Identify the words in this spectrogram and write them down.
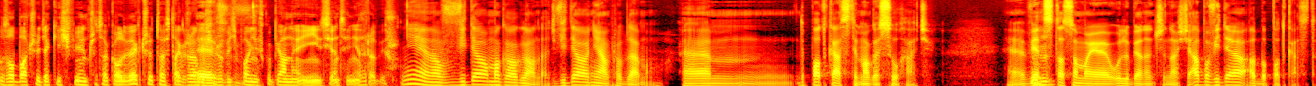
zobaczyć jakiś film czy cokolwiek, czy to jest tak, że musisz być pełni skupiony i nic więcej nie zrobisz? Nie, no wideo mogę oglądać, wideo nie ma problemu. podcasty mogę słuchać, e, więc mhm. to są moje ulubione czynności, albo wideo, albo podcast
